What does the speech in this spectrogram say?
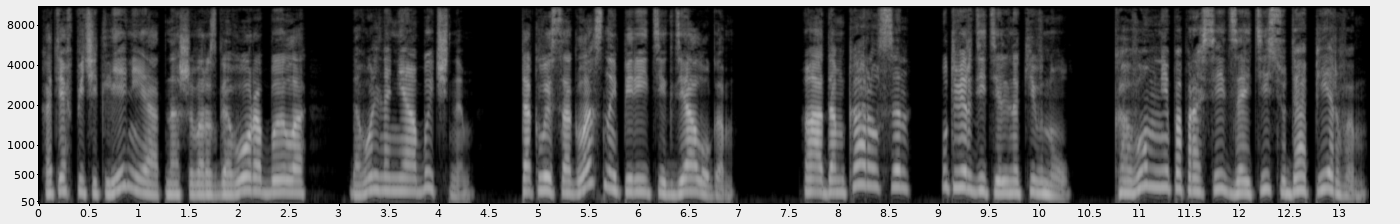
Хотя впечатление от нашего разговора было довольно необычным. Так вы согласны перейти к диалогам? Адам Карлсон утвердительно кивнул. Кого мне попросить зайти сюда первым?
